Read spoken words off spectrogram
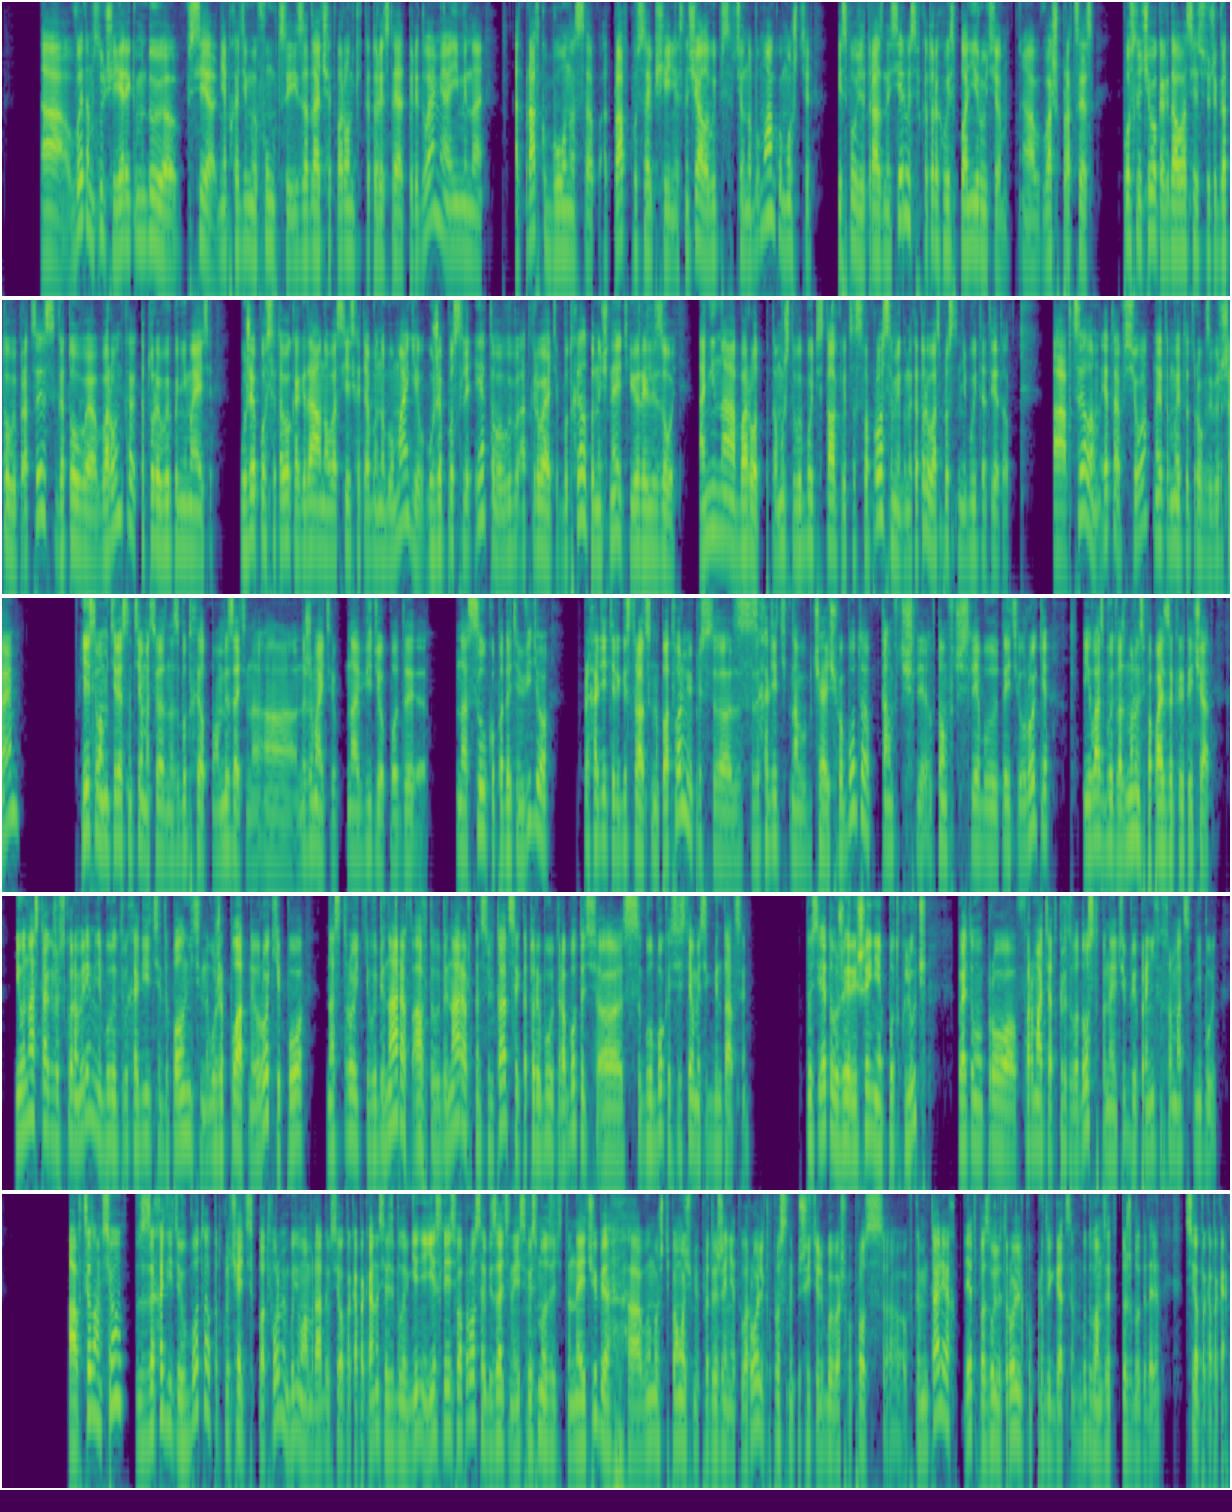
А в этом случае я рекомендую все необходимые функции и задачи от воронки, которые стоят перед вами, а именно отправку бонусов, отправку сообщений. Сначала выписать все на бумагу, можете использовать разные сервисы, в которых вы спланируете а, ваш процесс. После чего, когда у вас есть уже готовый процесс, готовая воронка, которую вы понимаете, уже после того, когда она у вас есть хотя бы на бумаге, уже после этого вы открываете BootHelp и начинаете ее реализовывать, а не наоборот, потому что вы будете сталкиваться с вопросами, на которые у вас просто не будет ответов. А в целом это все. На этом мы этот урок завершаем. Если вам интересна тема, связанная с BootHelp, обязательно а, нажимайте на видео под, э, на ссылку под этим видео, проходите регистрацию на платформе, заходите к нам в обучающего бота, там в, числе, в том в числе будут эти уроки, и у вас будет возможность попасть в закрытый чат. И у нас также в скором времени будут выходить дополнительно уже платные уроки по настройке вебинаров, автовебинаров, консультаций, которые будут работать э, с глубокой системой сегментации. То есть это уже решение под ключ, поэтому про формате открытого доступа на YouTube про них информации не будет. А в целом все. Заходите в бота, подключайтесь к платформе, будем вам рады. Все, пока-пока. На связи был Евгений. Если есть вопросы, обязательно, если вы смотрите это на YouTube, а, вы можете помочь мне в продвижении этого ролика. Просто напишите любой ваш вопрос а, в комментариях, и это позволит ролику продвигаться. Буду вам за это тоже благодарен. Все, пока-пока.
